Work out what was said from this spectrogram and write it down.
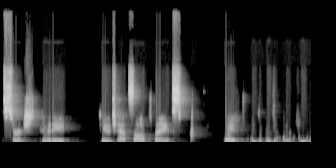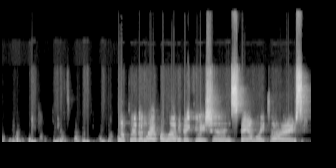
search committee, huge hats off, thanks. Wait. We've given up a lot of vacations, family times,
